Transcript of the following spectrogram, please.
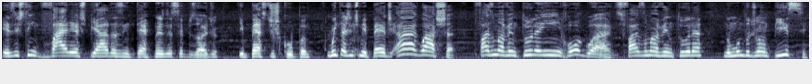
existem várias piadas internas nesse episódio e peço desculpa. Muita gente me pede: ah, Guacha, faz uma aventura em Hogwarts, faz uma aventura no mundo de One Piece,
